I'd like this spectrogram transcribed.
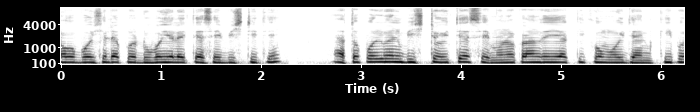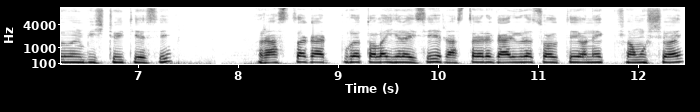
মগো বরিশালটা পুরো ডুবাই হেলাইতে আছে এই বৃষ্টিতে। এত পরিমাণ বৃষ্টি হইতে আছে মনে করেন যে ইয়া কি কম ওই দেন, কি পরিমাণ বৃষ্টি হইতে আছে রাস্তাঘাট পুরো তলাই হেলাইছে। রাস্তাঘাটে গাড়ি ঘোড়া চলতে অনেক সমস্যা হয়।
